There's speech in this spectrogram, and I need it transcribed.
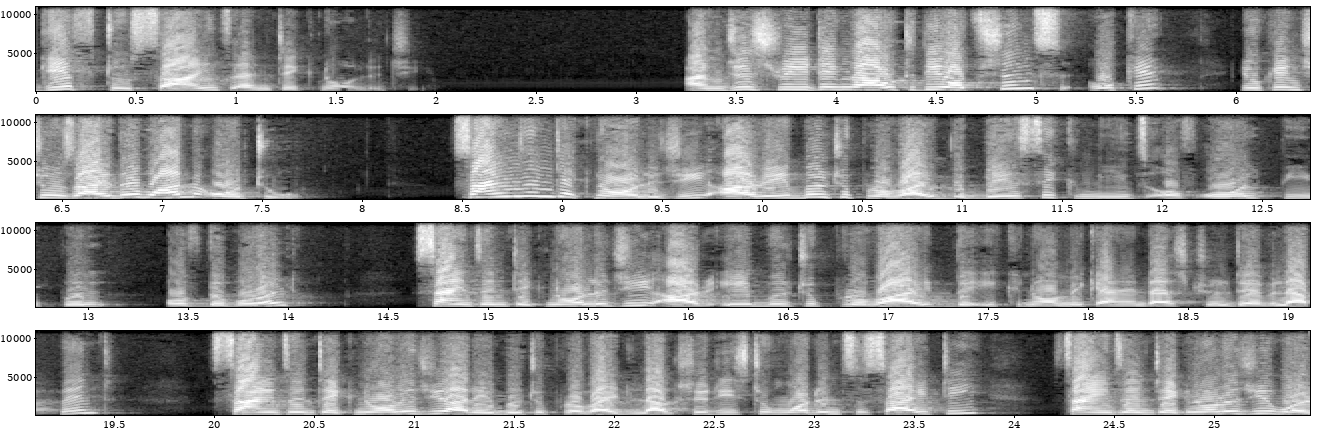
give to science and technology? I'm just reading out the options, okay? You can choose either one or two. Science and technology are able to provide the basic needs of all people of the world. Science and technology are able to provide the economic and industrial development. Science and technology are able to provide luxuries to modern society science and technology were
